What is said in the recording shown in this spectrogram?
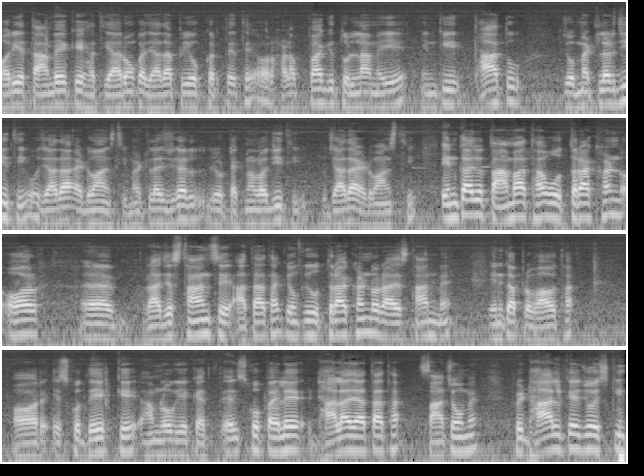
और ये तांबे के हथियारों का ज़्यादा प्रयोग करते थे और हड़प्पा की तुलना में ये इनकी धातु जो मेटलर्जी थी, वो ज़्यादा एडवांस थी। मेटलर्जिकल जो टेक्नोलॉजी थी, वो ज़्यादा एडवांस थी। इनका जो तांबा था, वो उत्तराखंड और राजस्थान से आता था, क्योंकि उत्तराखंड और राजस्थान में इनका प्रभाव था। और इसको देख के हम लोग ये कहते इसको पहले ढाला जाता था सांचों में, फिर ढाल के जो इसकी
